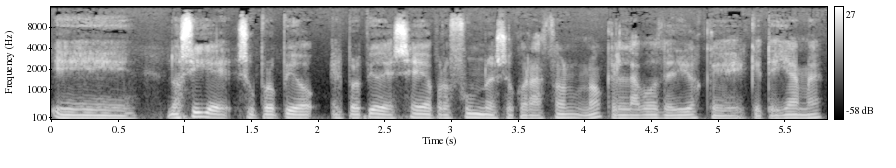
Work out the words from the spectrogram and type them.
eh, no sigue su propio, el propio deseo profundo de su corazón, ¿no? que es la voz de Dios que te llama,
